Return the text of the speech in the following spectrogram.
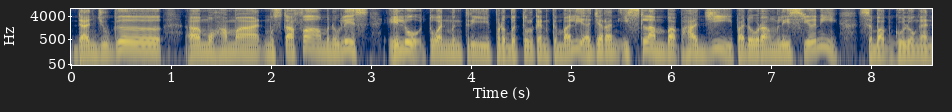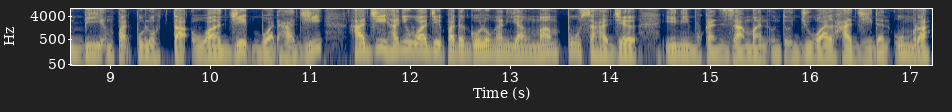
Dan juga uh, Muhammad Mustafa menulis elok Tuan Menteri perbetulkan kembali ajaran Islam bab haji pada orang Malaysia ni sebab golongan B40 tak wajib buat haji. Haji hanya wajib pada golongan yang mampu sahaja. Ini bukan merupakan zaman untuk jual haji dan umrah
